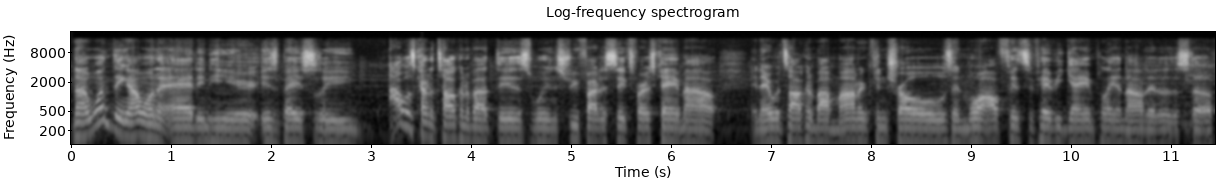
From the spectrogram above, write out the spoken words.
Now, one thing I want to add in here is basically I was kind of talking about this when Street Fighter 6 first came out, and they were talking about modern controls and more offensive heavy gameplay and all that other stuff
